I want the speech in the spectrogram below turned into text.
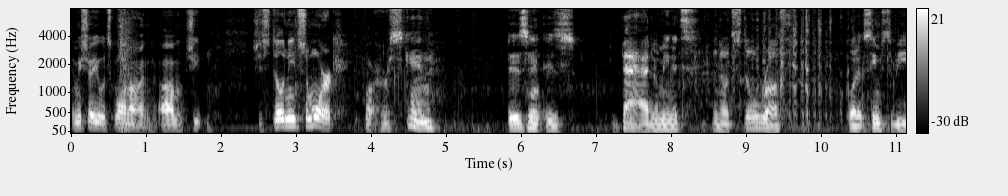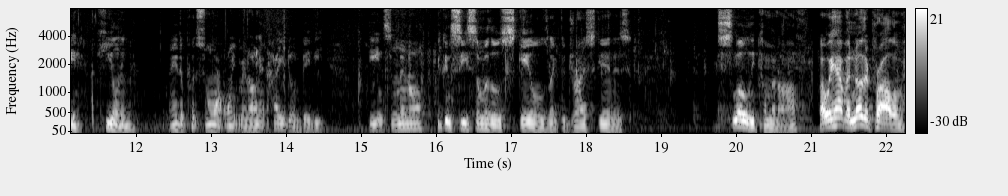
let me show you what's going on. Um, she she still needs some work, but her skin isn't as bad. I mean, it's you know it's still rough, but it seems to be healing. I need to put some more ointment on it. How you doing, baby? eating some mineral. You can see some of those scales, like the dry skin is slowly coming off. Oh, we have another problem.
